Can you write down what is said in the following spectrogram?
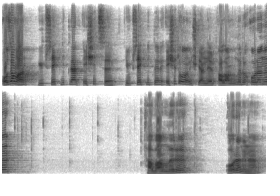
O zaman yükseklikler eşitse yükseklikleri eşit olan üçgenlerin alanları oranı tabanları oranına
